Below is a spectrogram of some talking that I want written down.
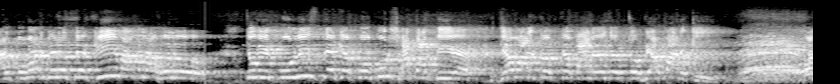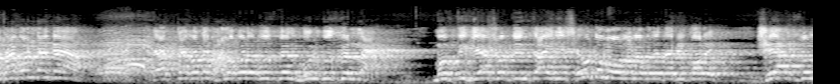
আর তোমার বিরুদ্ধে কি মামলা হলো তুমি পুলিশ থেকে পুকুর সাঁতার দিয়ে দেওয়াল টপকে পার হয়ে যাচ্ছ, ব্যাপার কি? কথা কন না কে? একটা কথা ভালো করে বুঝবেন, ভুল বুঝবেন না। মুফতি গিয়াসউদ্দিন তাইরি, সেও তো মৌলানা বলে দাবি করে, সে একজন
